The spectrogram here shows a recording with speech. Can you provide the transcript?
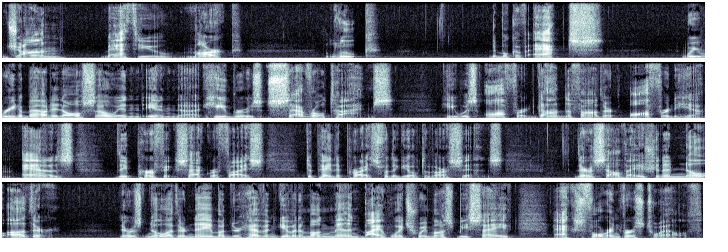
John, Matthew, Mark, Luke, the book of Acts. We read about it also in in uh, Hebrews several times. He was offered. God the Father offered him as the perfect sacrifice to pay the price for the guilt of our sins. There is salvation in no other. There is no other name under heaven given among men by which we must be saved. Acts 4 and verse 12.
